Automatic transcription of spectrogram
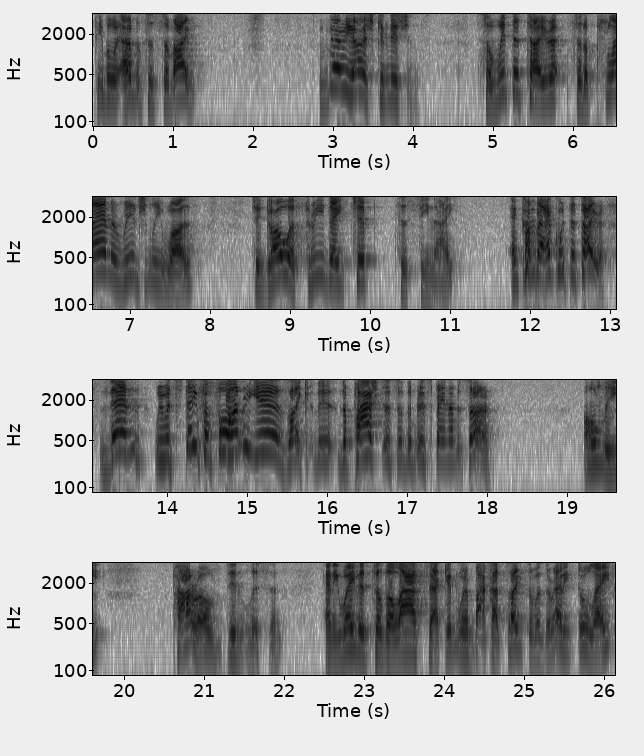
People were able to survive very harsh conditions. So with the Torah, so the plan originally was to go a three-day trip to Sinai and come back with the Torah. Then we would stay for 400 years like the, the pashtas of the Bris Bein HaBesarim. Only Paro didn't listen and he waited till the last second where Bakatzaisa was already too late.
